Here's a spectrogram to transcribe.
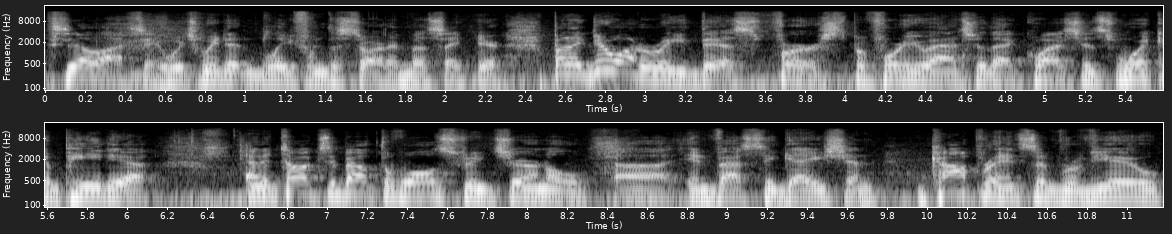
Steele dossier, which we didn't believe from the start, I must say here. But I do want to read this first before you answer that question. It's from Wikipedia, and it talks about the Wall Street Journal uh, investigation. A comprehensive review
